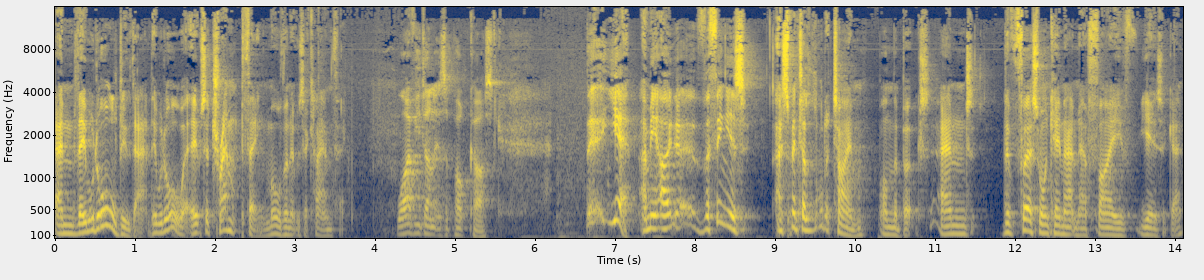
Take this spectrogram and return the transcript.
and they would all do that. They would all. It was a tramp thing more than it was a clown thing. Why have you done it as a podcast? Uh, yeah, I mean, I, uh, the thing is, I spent a lot of time on the books, and the first one came out now five years ago,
